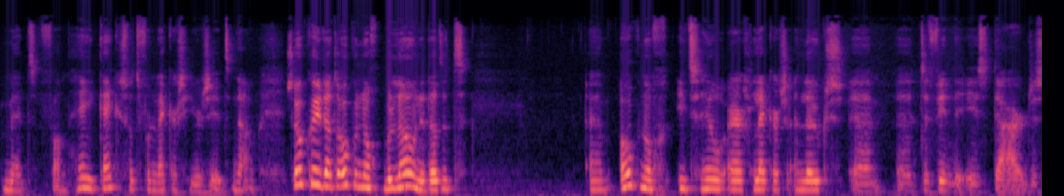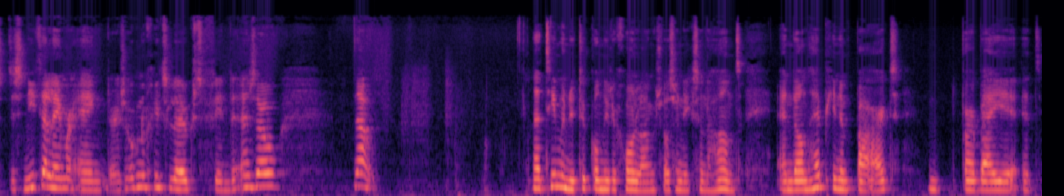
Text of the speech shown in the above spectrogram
met van... hey, kijk eens wat voor lekkers hier zit. Nou, zo kun je dat ook nog belonen. Dat het um, ook nog iets heel erg lekkers en leuks uh, te vinden is daar. Dus het is niet alleen maar eng. Er is ook nog iets leuks te vinden. En zo, nou... Na 10 minuten kon hij er gewoon langs, was er niks aan de hand. En dan heb je een paard waarbij je het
